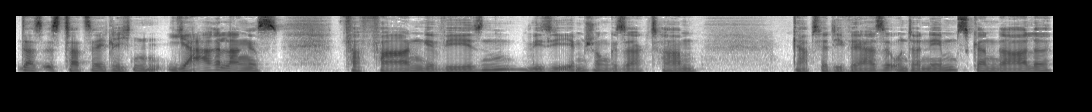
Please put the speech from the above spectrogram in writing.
Das ist tatsächlich ein jahrelanges Verfahren gewesen. Wie Sie eben schon gesagt haben, gab es ja diverse Unternehmensskandale,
